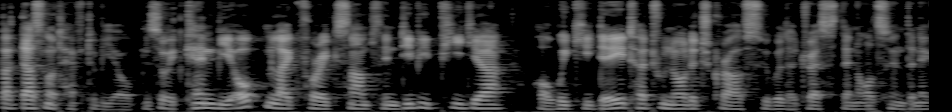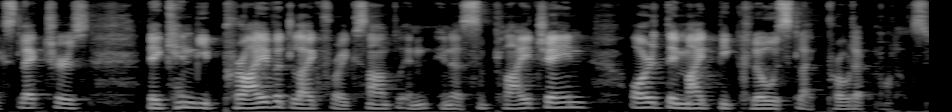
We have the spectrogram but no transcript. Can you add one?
but does not have two be open. So it can be open, like, for example, in DBpedia or Wikidata to knowledge graphs we will address then also in the next lectures. They can be private, like, for example, in, in a supply chain, or they might be closed, like product models.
